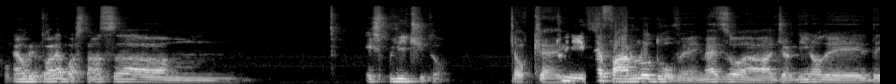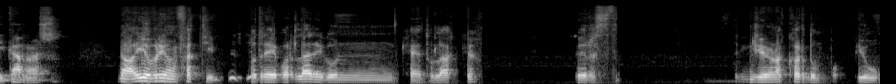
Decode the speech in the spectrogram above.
sì. È un rituale abbastanza um, esplicito. Ok. Cioè, tu inizi a farlo dove? In mezzo al giardino dei, dei Carras? No, io prima infatti potrei parlare con Ketulak per st- stringere un accordo un po' più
